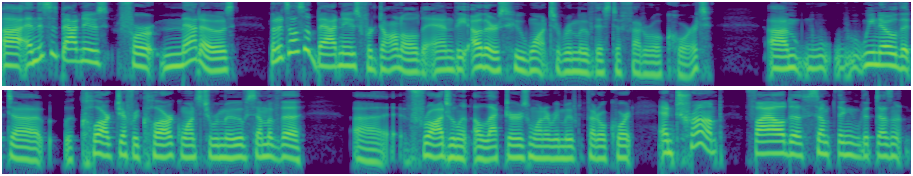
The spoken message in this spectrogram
Uh, and this is bad news for Meadows, but it's also bad news for Donald and the others who want to remove this to federal court. Um, we know that uh, Clark, Jeffrey Clark, wants to remove some of the uh, fraudulent electors, want to remove to federal court. And Trump filed a, something that doesn't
